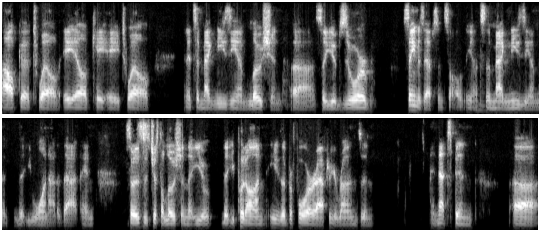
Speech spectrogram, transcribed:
Alka 12, A L K A 12, and it's a magnesium lotion. Uh, so you absorb, same as Epsom salt. You know, mm-hmm. it's the magnesium that that you want out of that. And so this is just a lotion that you that you put on either before or after your runs, and and that's been uh,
